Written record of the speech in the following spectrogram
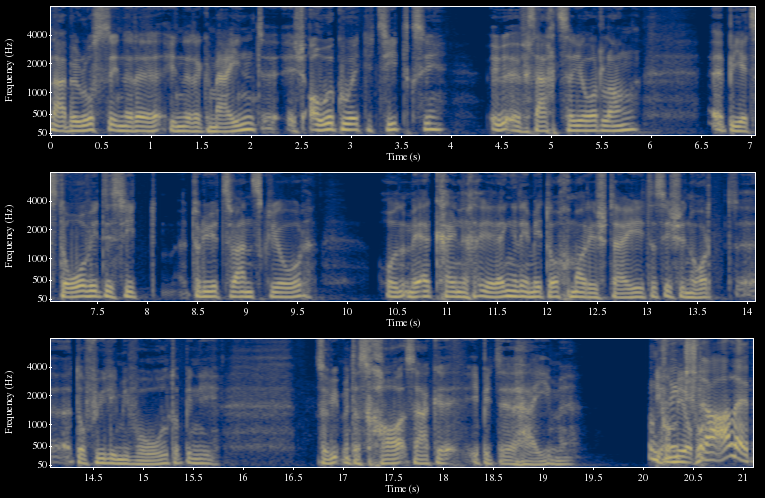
neben Russ in einer, in einer Gemeinde. Es war auch eine gute Zeit gewesen, über 16 Jahre lang. Ich bin jetzt hier wieder seit 23 Jahren. Und merke eigentlich, je länger ich mich doch mal stehe, das ist ein Ort, äh, da fühle ich mich wohl, da bin ich, so wie man das kann, sagen, ich bin daheim. Und ich Leute strahlen,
